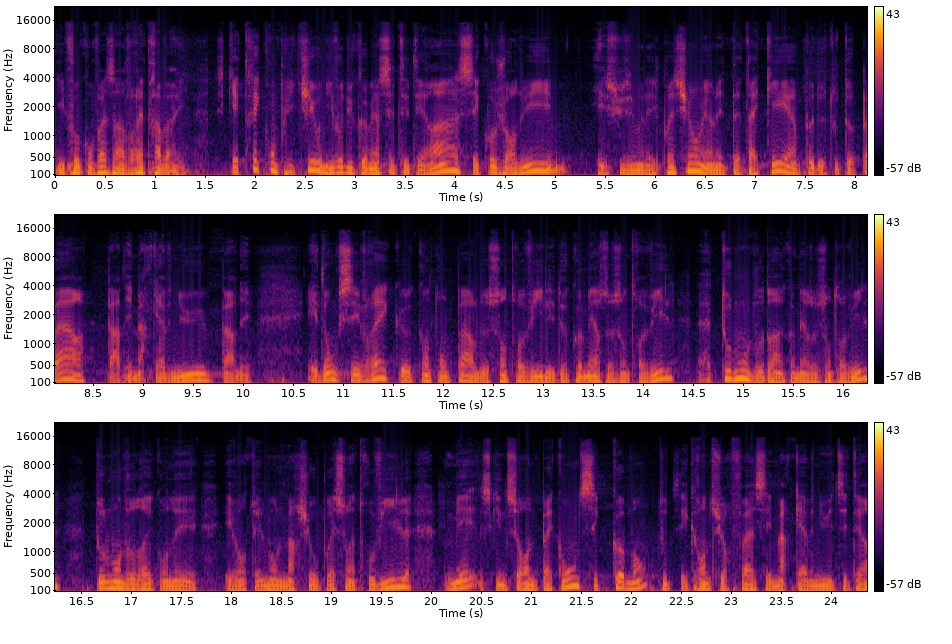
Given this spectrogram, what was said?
il faut qu'on fasse un vrai travail. Ce qui est très compliqué au niveau du commerce, etc., c'est qu'aujourd'hui, excusez-moi l'expression, mais on est attaqué un peu de toutes parts par des marques avenues, par des... Et donc c'est vrai que quand on parle de centre-ville et de commerce de centre-ville, euh, tout le monde voudra un commerce de centre-ville, tout le monde voudrait qu'on ait éventuellement le marché aux poissons à Trouville, mais ce qu'ils ne se rendent pas compte, c'est comment toutes ces grandes surfaces, ces marques avenues, etc.,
